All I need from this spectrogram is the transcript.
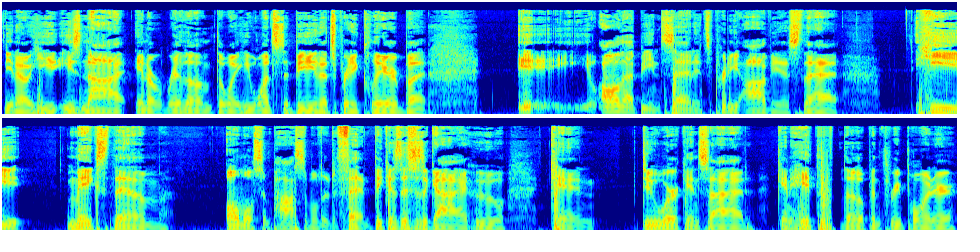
you know, he he's not in a rhythm the way he wants to be. That's pretty clear. But it, all that being said, it's pretty obvious that he makes them almost impossible to defend because this is a guy who can do work inside, can hit the, the open three pointer.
